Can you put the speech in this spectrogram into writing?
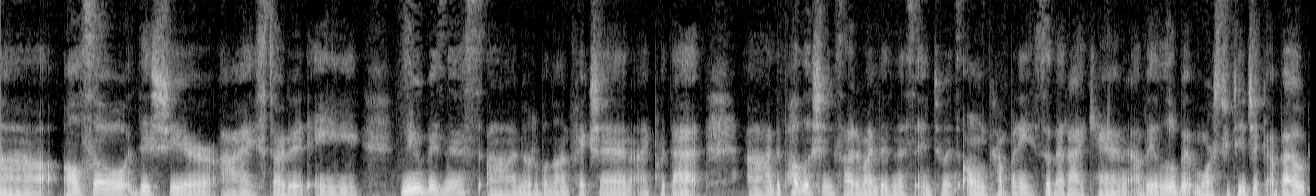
Uh, also, this year I started a new business, uh, Notable Nonfiction. I put that, uh, the publishing side of my business, into its own company so that I can I'll be a little bit more strategic about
